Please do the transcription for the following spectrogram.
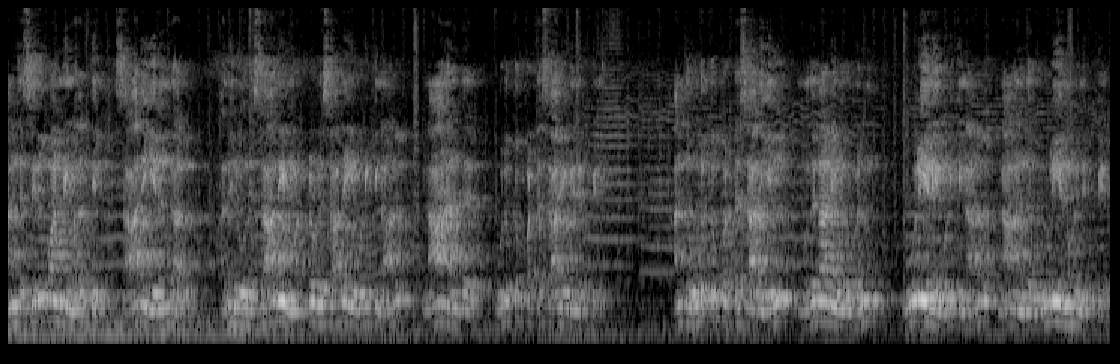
அந்த சிறுபான்மை மதத்தில் சாதி இருந்தால் அதில் ஒரு சாதி மற்றொரு சாதியை ஒடுக்கினால் நான் அந்த ஒடுக்கப்பட்ட சாதியுடன் நிற்பேன். அந்த ஒடுக்கப்பட்ட சாதியில் முதலாளி ஒருவன் ஊழியனை ஒடுக்கினால் நான் அந்த ஊழியனோடு நிற்பேன்.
